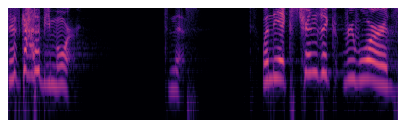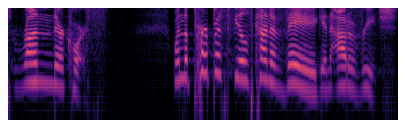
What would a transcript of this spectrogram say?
There's got to be more than this. When the extrinsic rewards run their course, when the purpose feels kind of vague and out of reach,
